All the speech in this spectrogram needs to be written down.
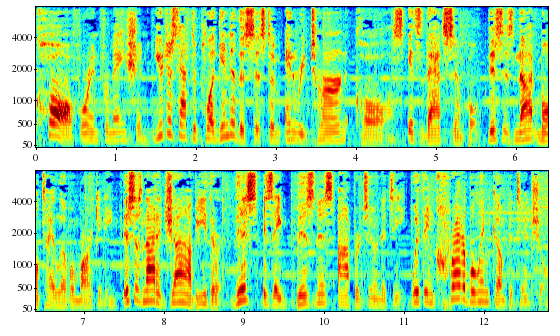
call for information. You just have to plug into the system and return calls. It's that simple. This is not multi level marketing. This is not a job either. This is a business opportunity with incredible income potential.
